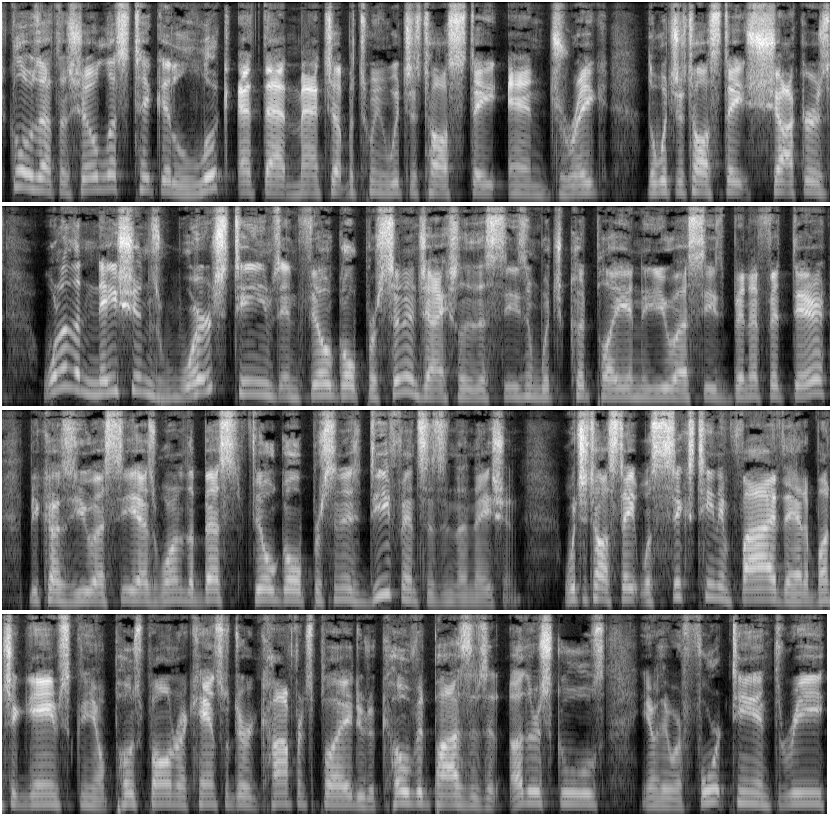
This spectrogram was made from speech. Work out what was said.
To close out the show, let's take a look at that matchup between Wichita State and Drake. The Wichita State Shockers one of the nation's worst teams in field goal percentage actually this season, which could play into USC's benefit there because USC has one of the best field goal percentage defenses in the nation. Wichita State was 16 and 5. They had a bunch of games, you know, postponed or canceled during conference play due to COVID positives at other schools. You know, they were 14 and 3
